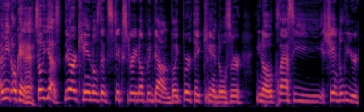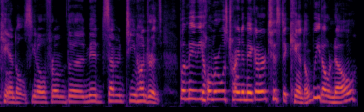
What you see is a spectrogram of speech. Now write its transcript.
I mean, okay, Eh. so yes, there are candles that stick straight up and down, like birthday candles or, you know, classy chandelier candles, you know, from the mid 1700s. But maybe Homer was trying to make an artistic candle. We don't know.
